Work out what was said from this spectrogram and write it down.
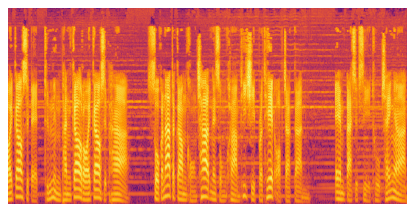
1991 ถึง 1995 โศกนาฏกรรมของชาติในสงครามที่ฉีกประเทศออกจากกัน M84 ถูกใช้งาน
